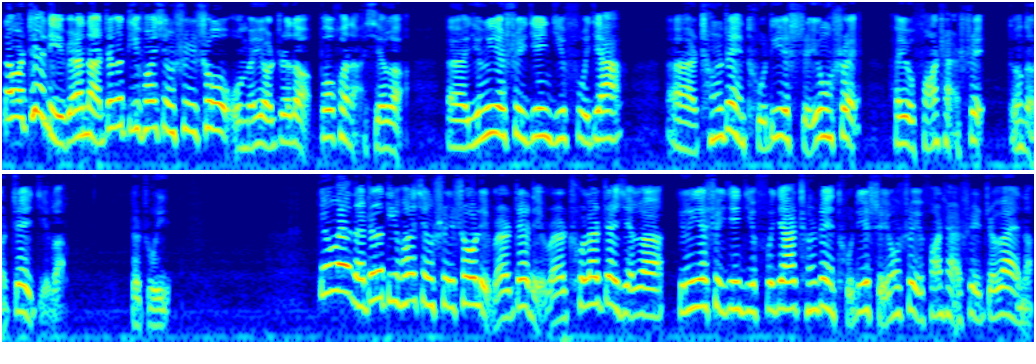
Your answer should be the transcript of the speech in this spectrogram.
那么这里边呢，这个地方性税收我们要知道包括哪些个？呃，营业税金及附加，呃，城镇土地使用税，还有房产税等等这几个要注意。另外呢，这个地方性税收里边，这里边除了这些个营业税金及附加、城镇土地使用税、房产税之外呢。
